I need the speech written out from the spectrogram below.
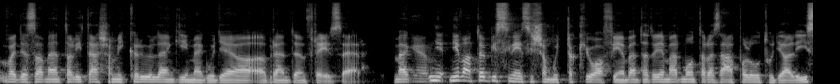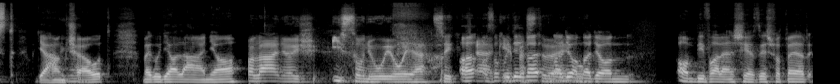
vagy ez a mentalitás, ami körüllengi, meg ugye a Brandon Fraser. Meg Igen. nyilván többi színész is amúgy tök jó a filmben, tehát ugye már mondtad az ápolót, ugye a Liszt, ugye a Hang Chao-t, meg ugye a lánya. A lánya is iszonyú jól játszik, a, az ugye nagyon-nagyon ambivalens érzés volt, mert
